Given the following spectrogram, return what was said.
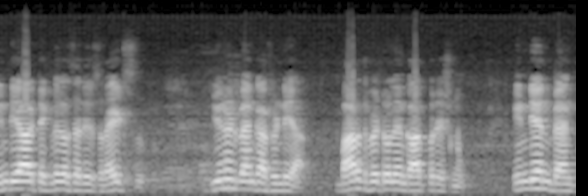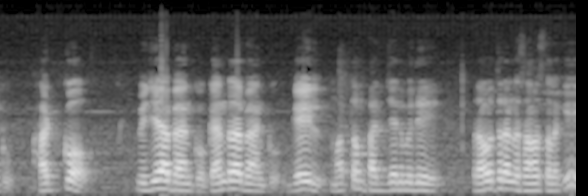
India technical service RITES union bank of India Bharat petroleum corporation Indian bank హడ్కో విజయ బ్యాంకు కెనరా బ్యాంకు గెయిల్ మొత్తం పద్దెనిమిది ప్రభుత్వ రంగ సంస్థలకి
